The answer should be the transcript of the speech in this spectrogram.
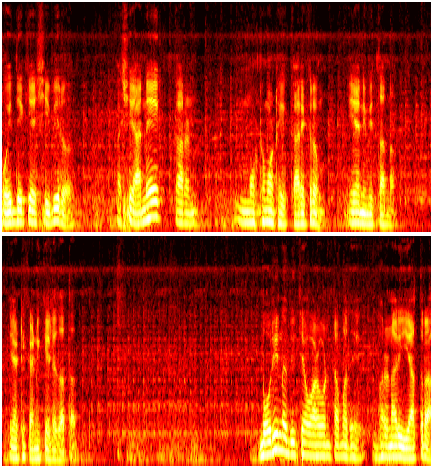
वैद्यकीय शिबिरं असे अनेक कारण मोठमोठे कार्यक्रम या निमित्तानं या ठिकाणी केले जातात. बोरी नदीच्या वाळवंटामध्ये भरणारी यात्रा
